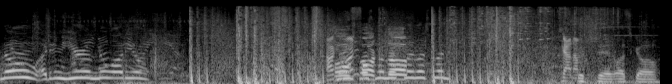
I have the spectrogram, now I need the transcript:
No, I didn't hear him. No audio. Knock Oh, one. fuck. Last one, up. last one, last one. Got Good him. shit. Let's go.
